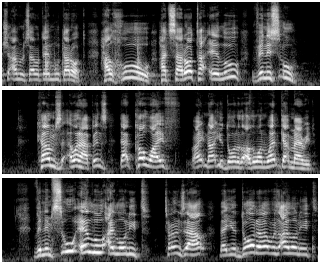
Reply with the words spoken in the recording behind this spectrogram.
she'amru tzarot en mutarot halchu hatzarot ha'elu v'nis'u. Comes what happens? That co-wife, right? Not your daughter, the other one went, got married. V'nimsu elu ailonit. Turns out that your daughter was ailonit,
